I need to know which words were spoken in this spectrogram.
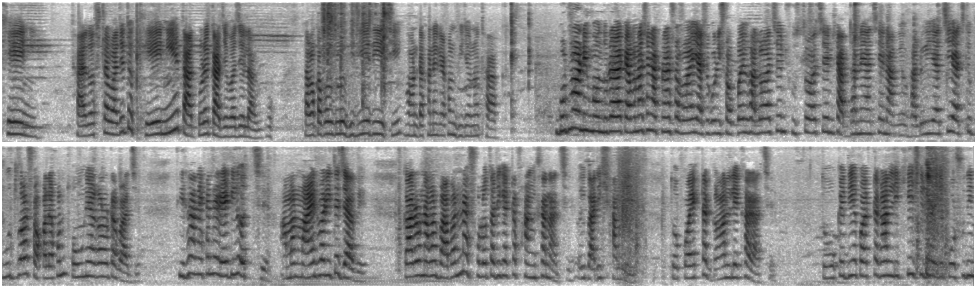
খেয়ে নি। সাড়ে দশটা বাজে তো, খেয়ে নিয়ে তারপরে কাজে বাজে লাগবো। জামা কাপড়গুলো ভিজিয়ে দিয়েছি, ঘন্টাখানেক এখন ভিজানো থাক। গুড মর্নিং বন্ধুরা। কেমন আছেন আপনারা সবাই? আশা করি সবাই ভালো আছেন, সুস্থ আছেন, সাবধানে আছেন, আমিও ভালোই আছি। আজকে বুধবার, সকাল এখন পৌনে এগারোটা বাজে। তিহান এখানে রেডি হচ্ছে। আমার মায়ের বাড়িতে যাবে। কারণ আমার বাবার না ষোলো তারিখে একটা ফাংশন আছে, ওই বাড়ির সামনে তো কয়েকটা গান লেখার আছে। তো ওকে দিয়ে কয়েকটা গান লিখিয়েছিল, এই যে পরশুদিন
